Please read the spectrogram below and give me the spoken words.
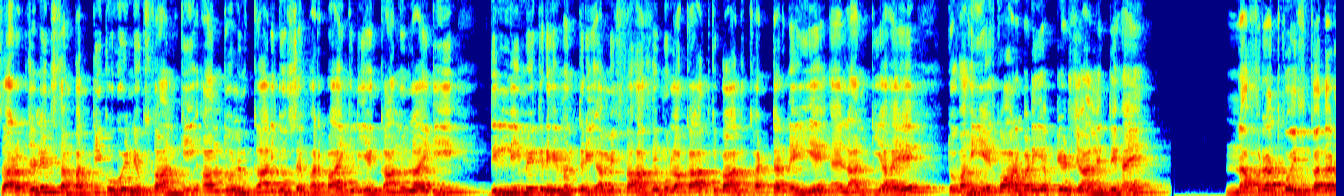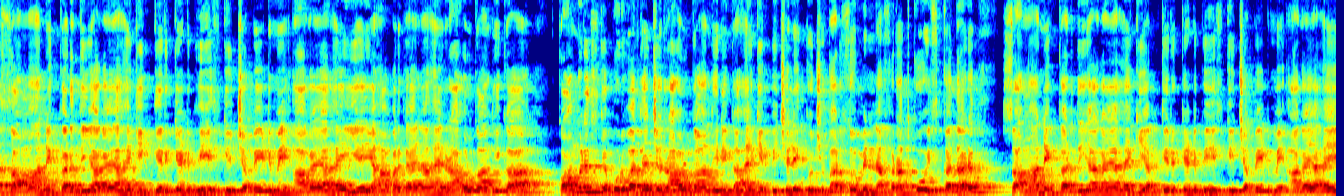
सार्वजनिक संपत्ति को हुए नुकसान की आंदोलनकारियों से भरपाई के लिए कानून लाएगी। दिल्ली में गृह मंत्री अमित शाह से मुलाकात के बाद खट्टर ने यह ऐलान किया है। तो वहीं एक और बड़ी अपडेट जान लेते हैं। नफरत को इस कदर सामान्य कर दिया गया है कि क्रिकेट भी इसकी चपेट में आ गया है। ये यहाँ पर कहना है राहुल गांधी का। कांग्रेस के पूर्व अध्यक्ष राहुल गांधी ने कहा है कि पिछले कुछ वर्षों में नफरत को इस कदर सामान्य कर दिया गया है कि अब क्रिकेट भी इसकी चपेट में आ गया है।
